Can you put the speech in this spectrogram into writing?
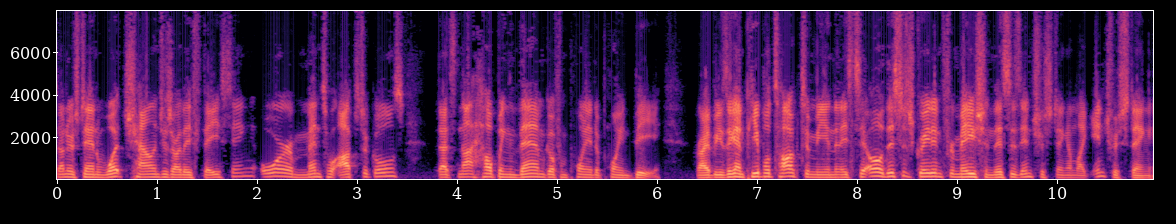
to understand what challenges are they facing or mental obstacles that's not helping them go from point A to point B right? Because again, people talk to me and they say, "Oh, this is great information. This is interesting." I'm like, "Interesting?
